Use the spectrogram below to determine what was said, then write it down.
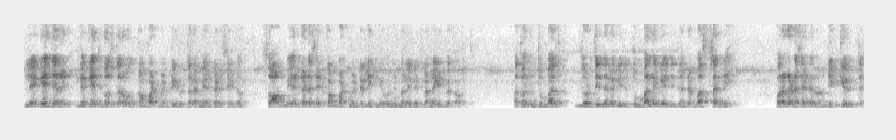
ಲಗೇಜಲ್ಲಿ ಲಗೇಜ್ಗೋಸ್ಕರ ಒಂದು ಕಂಪಾರ್ಟ್ಮೆಂಟ್ ಇರುತ್ತಲ್ಲ ಮೇಲ್ಗಡೆ ಸೈಡು ಸೊ ಆ ಮೇಲ್ಗಡೆ ಸೈಡ್ ಕಂಪಾರ್ಟ್ಮೆಂಟಲ್ಲಿ ನೀವು ನಿಮ್ಮ ಲಗೇಜ್ಗಳನ್ನ ಇಡಬೇಕಾಗುತ್ತೆ. ಅಥವಾ ನಿಮ್ಮ ತುಂಬ ದೊಡ್ಡದಿದೆ ಲಗೇಜ್ ತುಂಬ ಲಗೇಜ್ ಇದೆ ಅಂದರೆ ಬಸ್ಸಲ್ಲಿ ಹೊರಗಡೆ ಸೈಡಲ್ಲಿ ಒಂದು ಡಿಕ್ಕಿ ಇರುತ್ತೆ.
